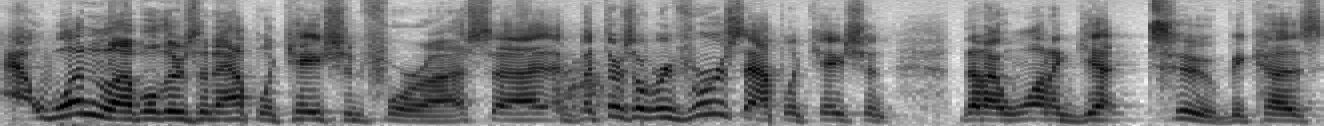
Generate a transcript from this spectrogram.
At one level, there's an application for us, uh, but there's a reverse application that I want to get to because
